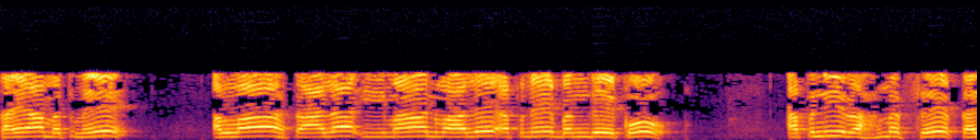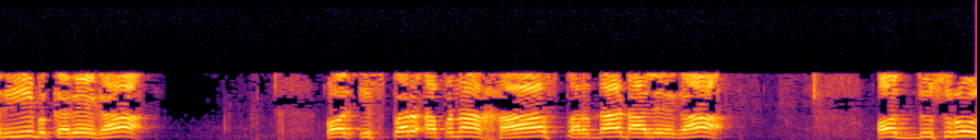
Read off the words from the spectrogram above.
قیامت میں اللہ تعالی ایمان والے اپنے بندے کو اپنی رحمت سے قریب کرے گا اور اس پر اپنا خاص پردہ ڈالے گا اور دوسروں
